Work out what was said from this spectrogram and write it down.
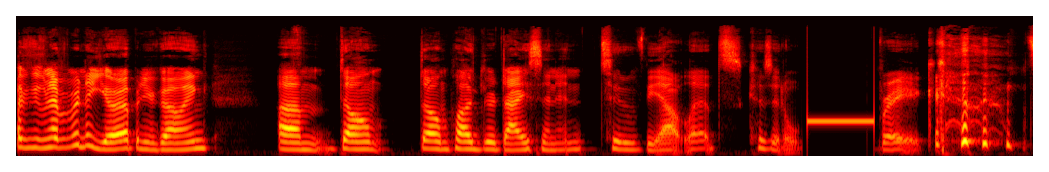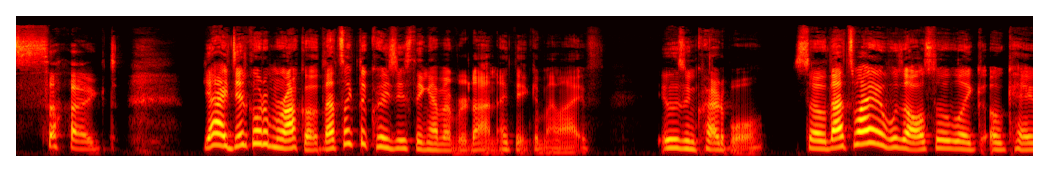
If you've never been to Europe and you're going, um don't don't plug your Dyson into the outlets cuz it'll break. it sucked. Yeah, I did go to Morocco. That's like the craziest thing I've ever done, I think in my life. It was incredible. So that's why I was also like, okay,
